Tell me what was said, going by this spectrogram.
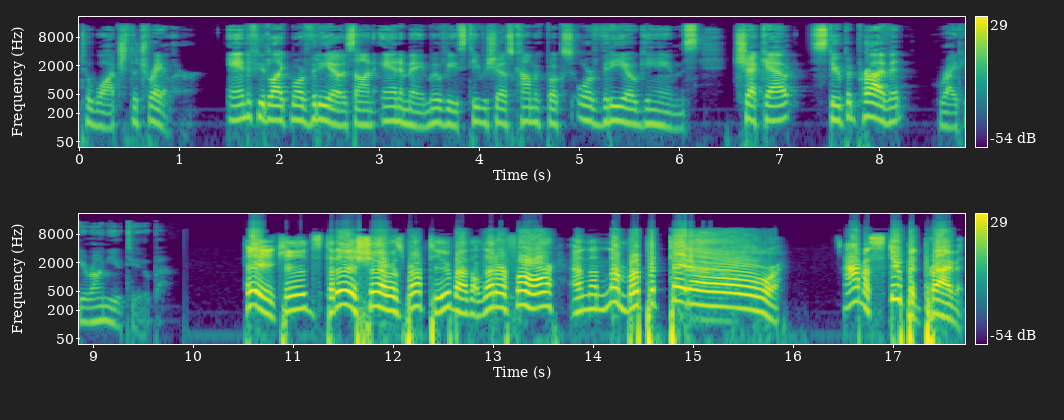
to watch the trailer. And if you'd like more videos on anime, movies, TV shows, comic books, or video games, check out Stupid Private right here on YouTube. Hey kids, today's show is brought to you by the letter 4 and the number potato! I'm a stupid private.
